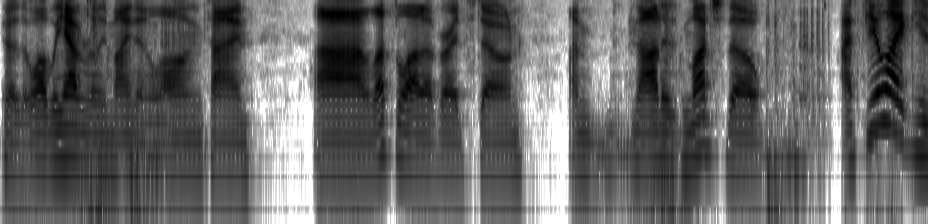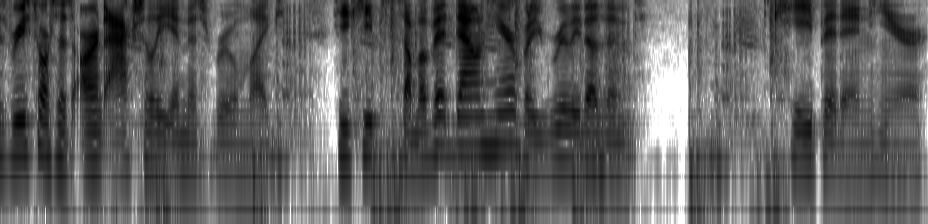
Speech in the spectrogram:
because well we haven't really mined in a long time. Uh, that's a lot of redstone. I'm not as much though. I feel like his resources aren't actually in this room. Like he keeps some of it down here, but he really doesn't keep it in here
